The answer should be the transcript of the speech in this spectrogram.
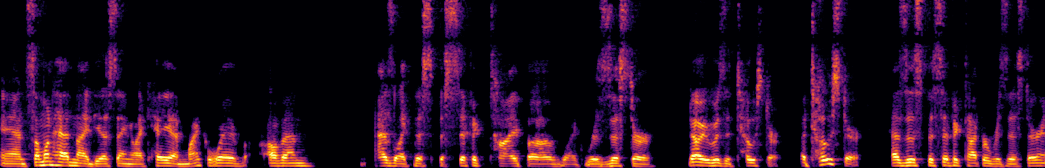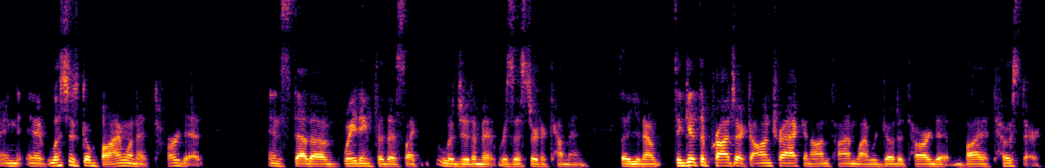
And someone had an idea saying like, Hey, a microwave oven has like this specific type of like resistor. No, it was a toaster. A toaster has this specific type of resistor and, and let's just go buy one at Target instead of waiting for this like legitimate resistor to come in. So, you know, to get the project on track and on timeline, we go to Target and buy a toaster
